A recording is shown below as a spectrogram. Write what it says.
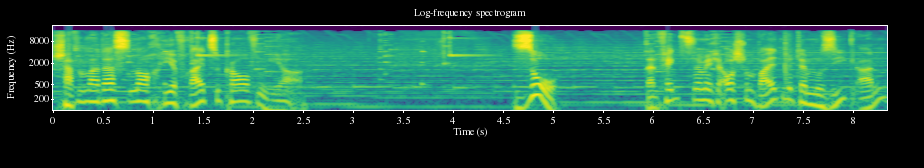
Schaffen wir das noch hier frei zu kaufen? Ja. So. Dann fängt es nämlich auch schon bald mit der Musik an.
